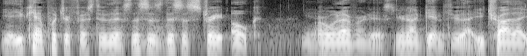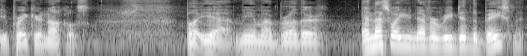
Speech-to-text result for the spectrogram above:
Yeah, you can't put your fist through this. This is this is straight oak, Yeah. or whatever it is. You're not getting through that. You try that, you break your knuckles. But yeah, me and my brother, and that's why you never redid the basement,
